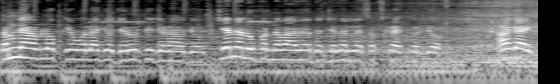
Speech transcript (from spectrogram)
તમને આ બ્લોગ કેવો લાગ્યો જરૂરથી જણાવજો. ચેનલ ઉપર નવા આવ્યો તો ચેનલને સબસ્ક્રાઈબ કરજો. હા ગાઈસ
